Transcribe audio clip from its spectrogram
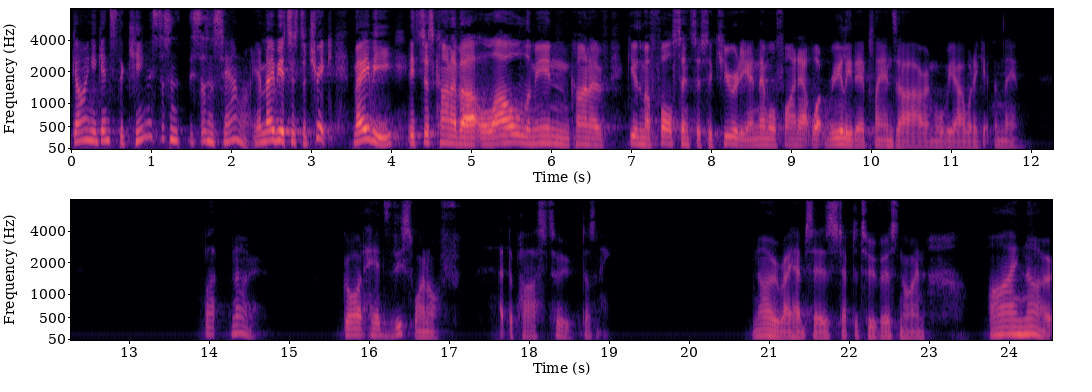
Going against the king? This doesn't, this doesn't sound right. You know, maybe it's just a trick. Maybe it's just kind of a lull them in, kind of give them a false sense of security, and then we'll find out what really their plans are and we'll be able to get them then. But no. God heads this one off at the pass too, doesn't he? No, Rahab says, chapter 2, verse 9, I know,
